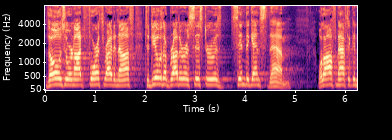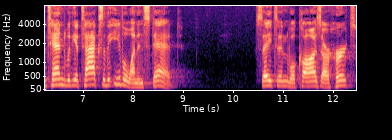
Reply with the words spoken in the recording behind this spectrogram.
Those who are not forthright enough to deal with a brother or sister who has sinned against them will often have to contend with the attacks of the evil one instead. Satan will cause our hurt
